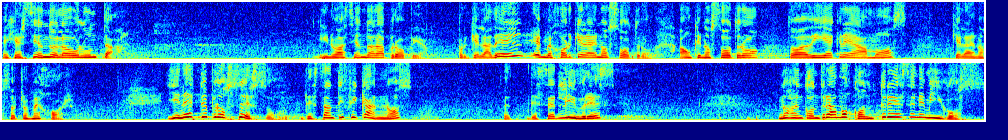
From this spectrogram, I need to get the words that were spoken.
ejerciendo la voluntad y no haciendo la propia, porque la de él es mejor que la de nosotros, aunque nosotros todavía creamos que la de nosotros es mejor. Y en este proceso de santificarnos, de ser libres, nos encontramos con tres enemigos.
